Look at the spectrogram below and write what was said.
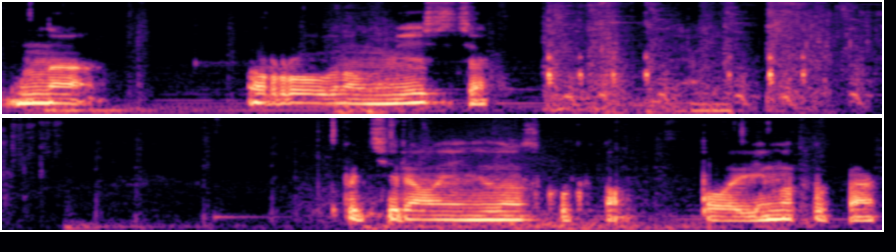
на ровном месте. Потерял, я не знаю, сколько там, половину хп.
